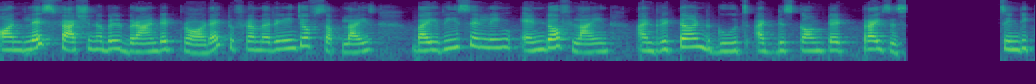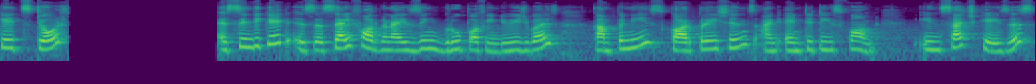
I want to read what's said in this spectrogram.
on less fashionable branded product from a range of supplies by reselling end of line and returned goods at discounted prices. Syndicate stores A syndicate is a self-organizing group of individuals, companies, corporations and entities formed. In such cases,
